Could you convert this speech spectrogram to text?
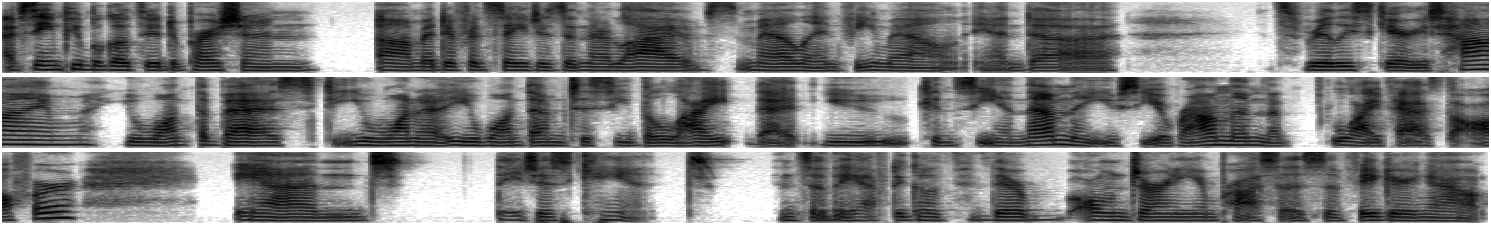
I've seen people go through depression um, at different stages in their lives, male and female. And, uh, it's really scary time. You want the best. You want to you want them to see the light that you can see in them, that you see around them, that life has to offer. And they just can't. And so they have to go through their own journey and process of figuring out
